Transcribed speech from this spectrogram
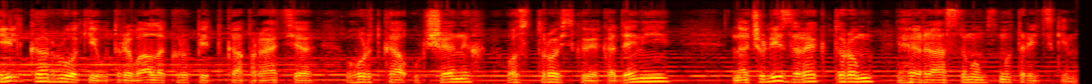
Кілька років тривала кропітка праця гуртка учених Острозької академії на чолі з ректором Герасимом Смотрицьким.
